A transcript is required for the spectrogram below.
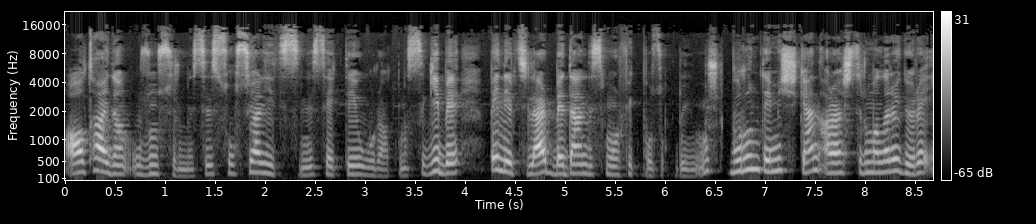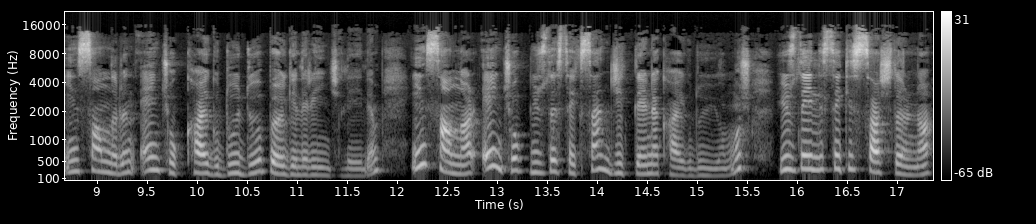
6 aydan uzun sürmesi, sosyal yetisini sekteye uğratması gibi belirtiler beden dismorfik bozukluğuymuş. Burun demişken araştırmalara göre insanların en çok kaygı duyduğu bölgeleri inceleyelim. İnsanlar en çok %80 ciltlerine kaygı duyuyormuş. %58 saçlarına,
